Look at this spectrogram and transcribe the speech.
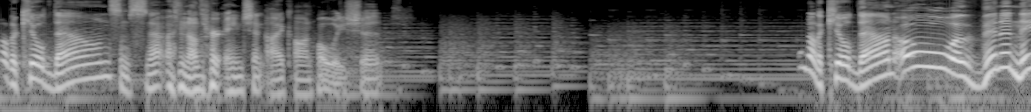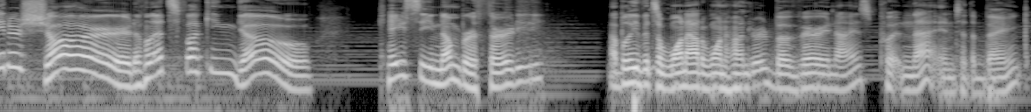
Another kill down, some snap another ancient icon, holy shit. Another kill down. Oh, a Venenator Shard! Let's fucking go! Casey number 30. I believe it's a 1 out of 100, but very nice. Putting that into the bank.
